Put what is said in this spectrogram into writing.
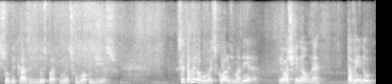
sobre casa de dois pavimentos com bloco de gesso. Você está vendo alguma escola de madeira? Eu acho que não, né? Tá vendo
